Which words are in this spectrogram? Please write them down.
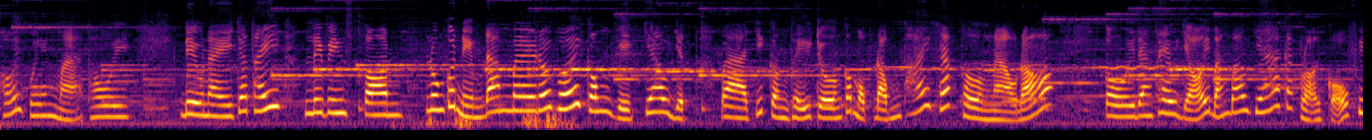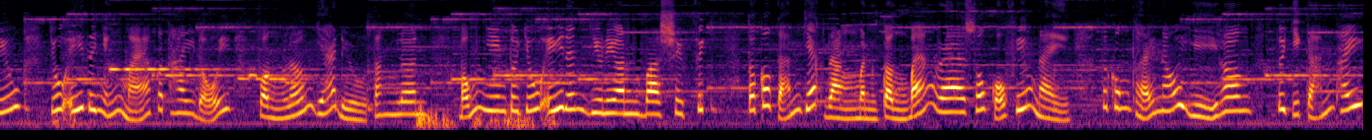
thói quen mà thôi. Điều này cho thấy Livingstone luôn có niềm đam mê đối với công việc giao dịch và chỉ cần thị trường có một động thái khác thường nào đó. Tôi đang theo dõi bản báo giá các loại cổ phiếu, chú ý tới những mã có thay đổi, phần lớn giá đều tăng lên. Bỗng nhiên tôi chú ý đến Union Pacific Tôi có cảm giác rằng mình cần bán ra số cổ phiếu này. Tôi không thể nói gì hơn, tôi chỉ cảm thấy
